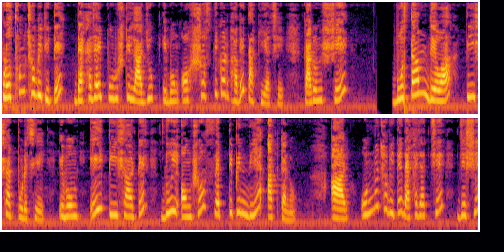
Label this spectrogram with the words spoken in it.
প্রথম ছবিটিতে দেখা যায় পুরুষটি লাজুক এবং অস্বস্তিকরভাবে তাকিয়ে আছে, কারণ সে বোতাম দেওয়া টি শার্ট পরেছে এবং এই টি শার্টের দুই অংশ সেফটিপিন দিয়ে আটকানো। আর অন্য ছবিতে দেখা যাচ্ছে যে সে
